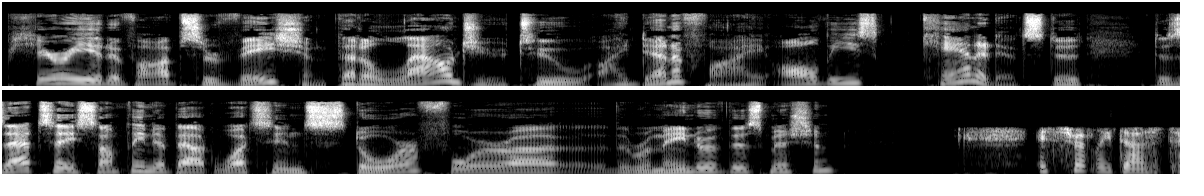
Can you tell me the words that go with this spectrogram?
period of observation that allowed you to identify all these candidates. Do, does that say something about what's in store for uh, the remainder of this mission? It certainly does t-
